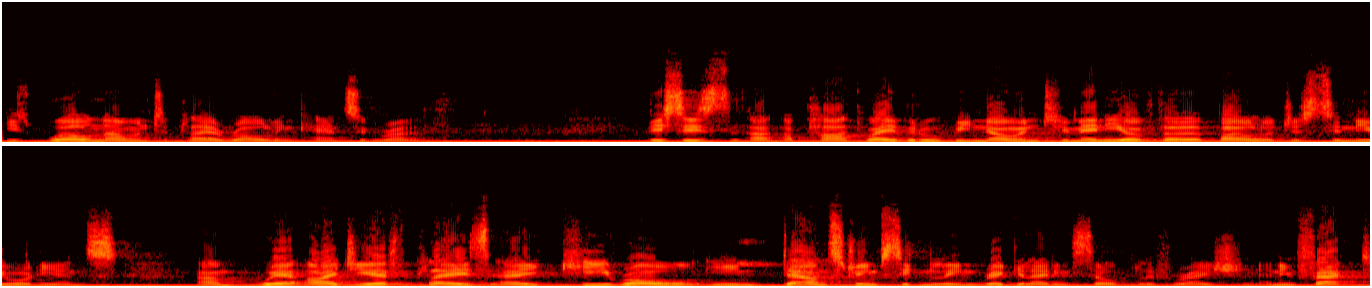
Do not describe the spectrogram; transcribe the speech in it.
is well known to play a role in cancer growth. This is a, a pathway that will be known to many of the biologists in the audience, um, where IGF plays a key role in downstream signaling regulating cell proliferation. And in fact,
